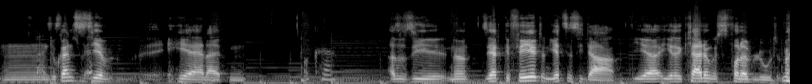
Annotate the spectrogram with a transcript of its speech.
Mm, du kannst es hier äh, herleiten. Okay. Also sie, ne, sie hat gefehlt und jetzt ist sie da. Ihr, ihre Kleidung ist voller Blut.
